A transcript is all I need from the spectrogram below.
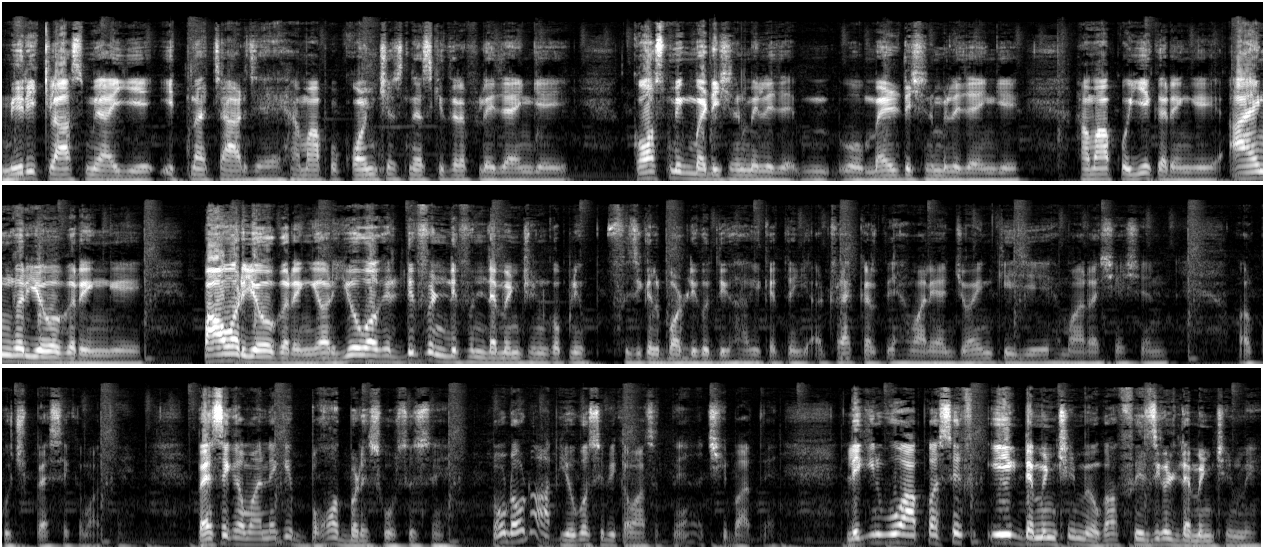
मेरी क्लास में आइए, इतना चार्ज है। हम आपको कॉन्शियसनेस की तरफ़ ले जाएँगे। कॉस्मिक मेडिटेशन में ले जाए, वो मेडिटेशन में ले जाएँगे। हम आपको ये करेंगे, आयंगर योगा करेंगे। पावर योगा करेंगे और योगा के डिफरेंट डिफरेंट डायमेंशन को अपनी फ़िज़िकल बॉडी को दिखा के कहते हैं कि अट्रैक्ट करते हैं, हमारे यहाँ ज्वाइन कीजिए, हमारा सेशन और कुछ पैसे कमाते हैं। पैसे कमाने के बहुत बड़े सोर्सेस हैं। नो डाउट आप योगा से भी कमा सकते हैं, अच्छी बात है। लेकिन वो आपका सिर्फ़ एक डायमेंशन में होगा फ़िज़िकल डायमेंशन में।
